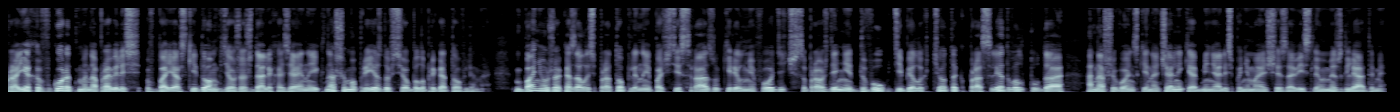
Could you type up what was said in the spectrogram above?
Проехав в город, мы направились в Боярский дом, где уже ждали хозяина, и к нашему приезду все было приготовлено. Баня уже оказалась протоплена, и почти сразу Кирилл Мефодич в сопровождении двух дебелых теток проследовал туда, а наши воинские начальники обменялись понимающе завистливыми взглядами.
